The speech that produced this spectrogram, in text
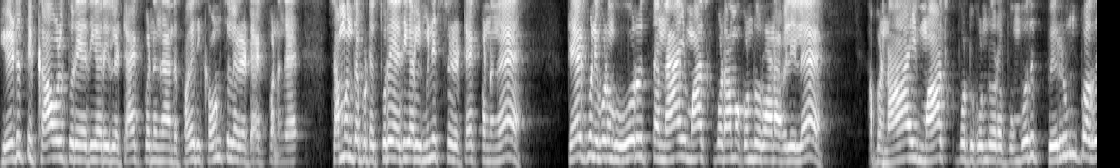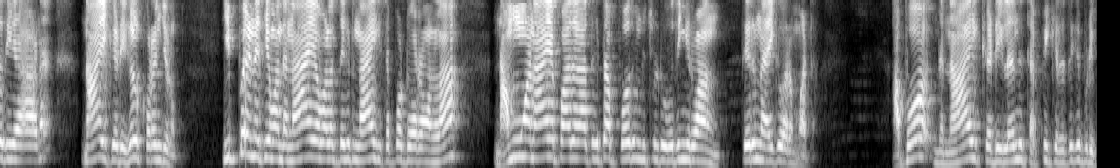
எடுத்து காவல்துறை அதிகாரிகளை டேக் பண்ணுங்கள் அந்த பகுதி கவுன்சிலரை டேக் பண்ணுங்கள் சம்மந்தப்பட்ட துறை அதிகாரிகள் மினிஸ்டரை டேக் பண்ணுங்கள் டேக் பண்ணி போடுங்க ஒருத்தன் நாய் மாஸ்க் போடாமல் கொண்டு வருவானா வெளியில்? அப்போ நாய் மாஸ்க் போட்டு கொண்டு வர போகும்போது பெரும்பகுதியான நாய் கடிகள் குறைஞ்சிரும். இப்போ என்ன செய்வோம் அந்த நாயை வளர்த்துக்கிட்டு நாய்க்கு சப்போர்ட் வரவங்களாம் நம்ம நாயை பாதுகாத்துக்கிட்டா போதும்னு சொல்லிட்டு ஒதுங்கிடுவாங்க தெரு நாய்க்கு வர மாட்டேன் அப்போது இந்த நாய்க்கடியிலேருந்து தப்பிக்கிறதுக்கு இப்படி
